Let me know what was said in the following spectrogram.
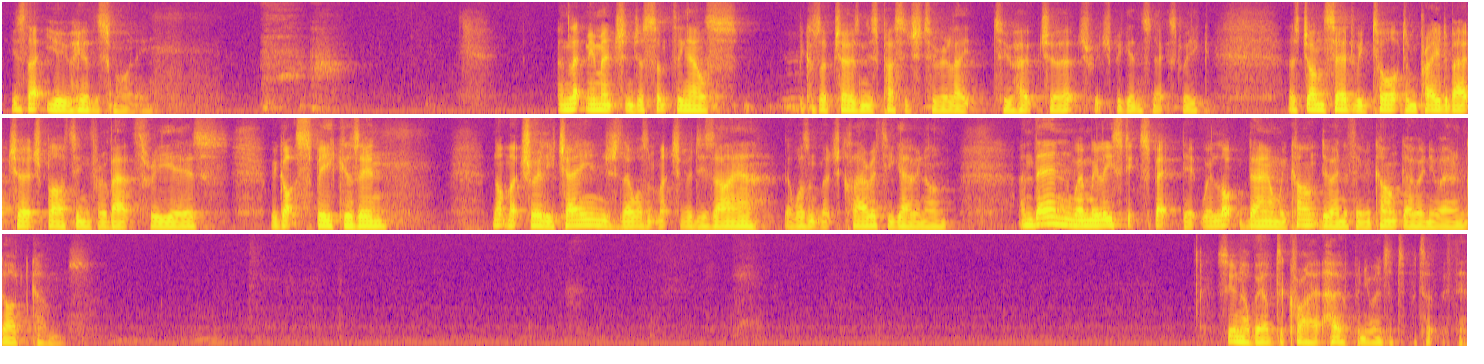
Is that you here this morning? And let me mention just something else because I've chosen this passage to relate to Hope Church, which begins next week. As John said, we talked and prayed about church planting for about three years. We got speakers in. Not much really changed. There wasn't much of a desire. There wasn't much clarity going on. And then, when we least expect it, we're locked down. We can't do anything. We can't go anywhere, and God comes. Soon I'll be able to cry at hope, and you won't have to put up with this.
